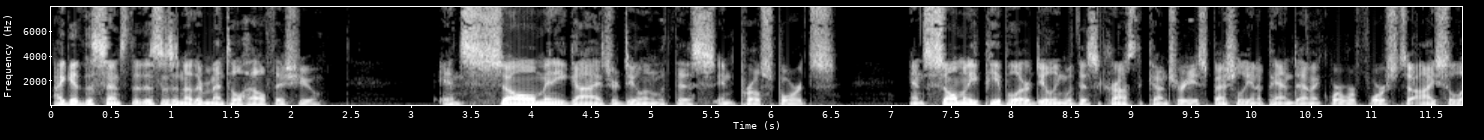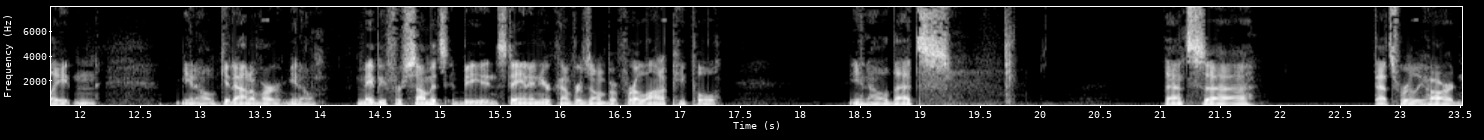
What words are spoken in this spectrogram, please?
I get the sense that this is another mental health issue, and so many guys are dealing with this in pro sports, and so many people are dealing with this across the country, especially in a pandemic where we're forced to isolate and you know get out of our you know maybe for some it's being staying in your comfort zone, but for a lot of people, you know that's that's uh that's really hard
